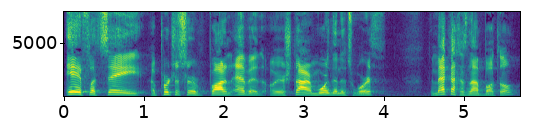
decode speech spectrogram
If, let's say, a purchaser bought an Eved or a star more than it's worth, the Mekach is not bottle,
